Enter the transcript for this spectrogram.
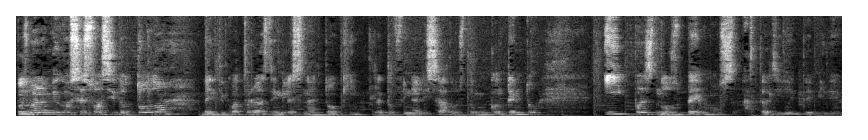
pues bueno amigos, eso ha sido todo. 24 horas de inglés en Italki, reto finalizado, estoy muy contento. Y pues nos vemos hasta el siguiente video.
